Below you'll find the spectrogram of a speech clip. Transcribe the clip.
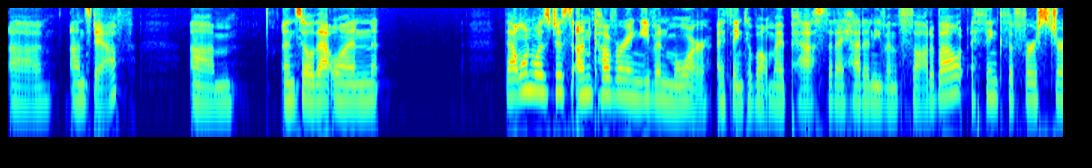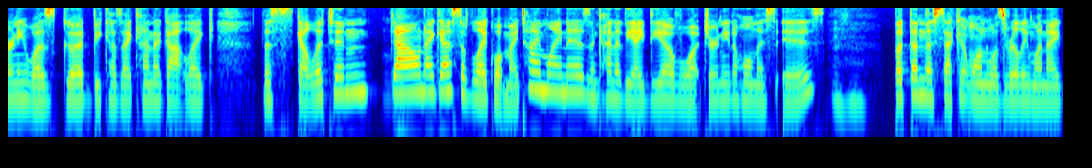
uh, on staff. Um, and so that one that one was just uncovering even more i think about my past that i hadn't even thought about i think the first journey was good because i kind of got like the skeleton down, I guess, of like what my timeline is and kind of the idea of what Journey to Wholeness is. But then the second one was really when I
